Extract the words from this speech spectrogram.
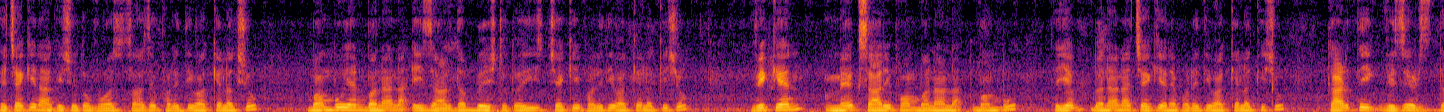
એ ચેકી નાખીશું. તો વોઝ સાથે ફરીથી વાક્ય લખશું. Bamboo and banana is are the best. તો એ ચેકી ફરીથી વાક્ય લખીશું. વી કેન મેક સારી ફોર્મ બનાના બંબુ. તો એ બનાના ચેકી અને ફરીથી વાક્ય લખીશું. Kartik visits the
